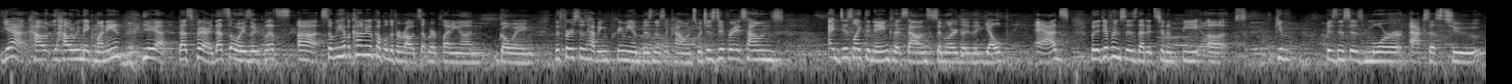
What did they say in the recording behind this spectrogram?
Yeah, how, how do we make money? Yeah, yeah, that's fair. That's always a, that's uh, so we have a kind of a couple different routes that we're planning on going. The first is having premium business accounts, which is different. It sounds I dislike the name because it sounds similar to the Yelp ads, but the difference is that it's going to be uh, give businesses more access to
